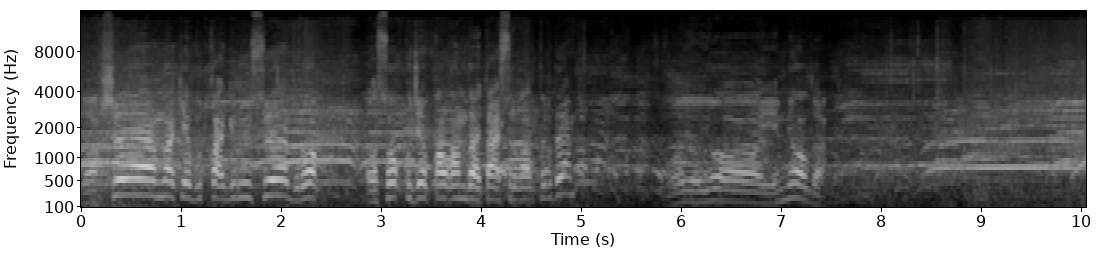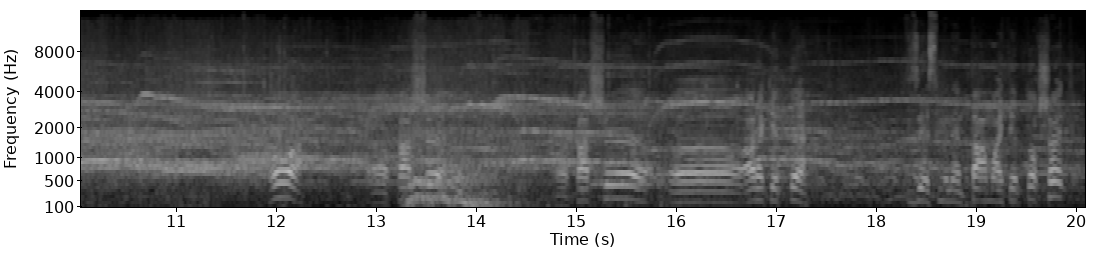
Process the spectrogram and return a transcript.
жакшы мынакей бутка кирүүсү бирок сокку жеп калгандай таасир калтырды. Ой ой ой эмне болду? о э, қаршы э, қаршы э, әрекетті тізесіменен там деп тоқшайды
